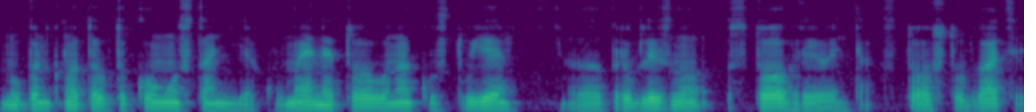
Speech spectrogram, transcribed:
ну, банкнота в такому стані, як у мене, то вона коштує е, приблизно 100 гривень. Так, 100-120.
